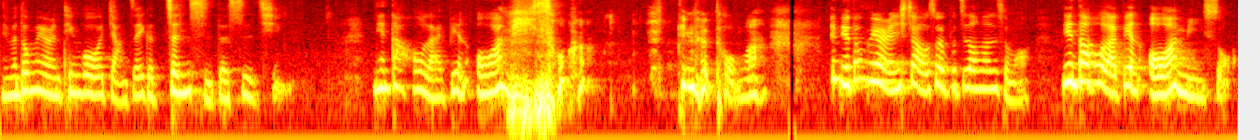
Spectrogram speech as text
你们都没有人听过我讲这个真实的事情，念到后来变欧阿弥陀，听得懂吗？一点都没有人笑，所以不知道那是什么。念到后来变欧阿弥陀，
